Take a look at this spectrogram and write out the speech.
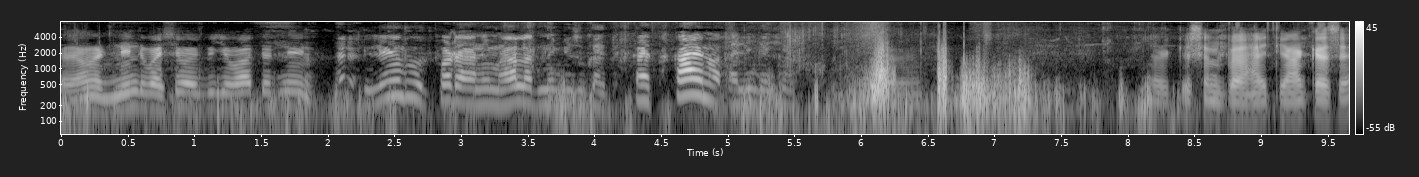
હવે નીંદવા સિવાય બીજી વાત જ નહીં લીંદવું જ પડે અને હાલત નહીં બીજું કાંઈ. કાંઈ કાંઈ ન થાય લીંદે કિશનભાઈ હાથી આંકે છે.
